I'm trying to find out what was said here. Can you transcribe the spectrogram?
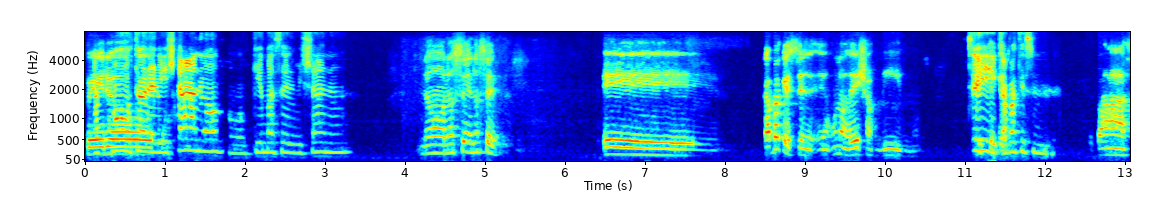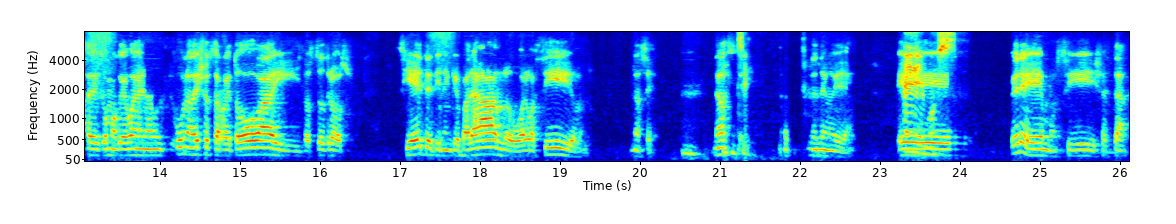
Pero... mostrar el villano, quién va a ser el villano. No, no sé, no sé. Eh, capaz que es eh, uno de ellos mismos. Sí, que- capaz que es un... ¿Qué pasa? Y como que, bueno, uno de ellos se retoba y los otros siete tienen que pararlo o algo así. o- no sé, no, sé, Sí. no, no tengo idea. Veremos. Eh, veremos, sí, ya está.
